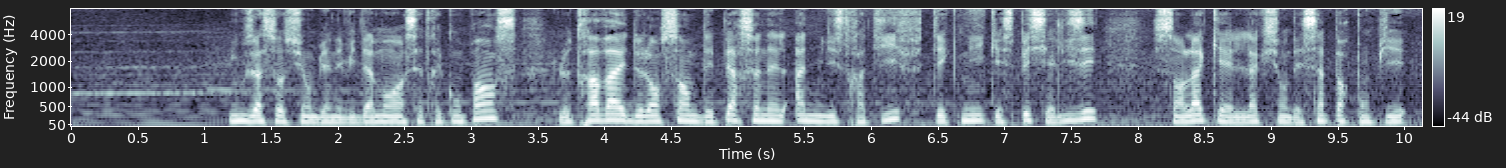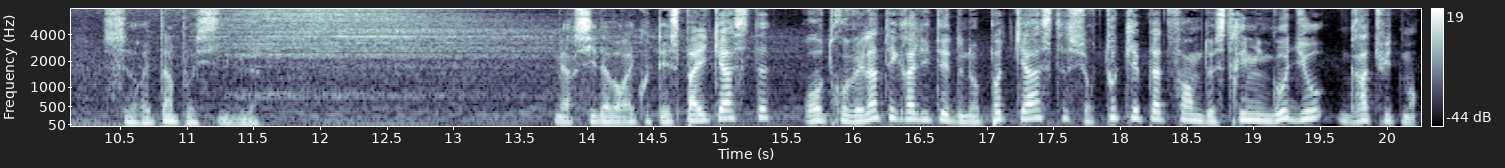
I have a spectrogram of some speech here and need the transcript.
Nous associons bien évidemment à cette récompense le travail de l'ensemble des personnels administratifs, techniques et spécialisés, sans laquelle l'action des sapeurs-pompiers serait impossible. Merci d'avoir écouté Spycast. Retrouvez l'intégralité de nos podcasts sur toutes les plateformes de streaming audio gratuitement.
